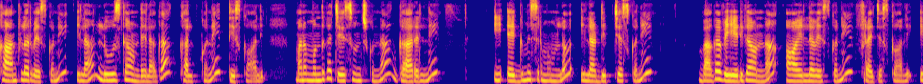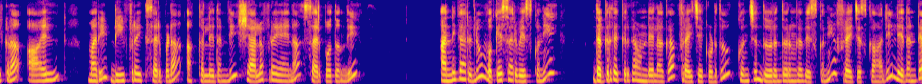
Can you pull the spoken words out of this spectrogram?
కార్న్ఫ్లోర్ వేసుకొని ఇలా లూజ్గా ఉండేలాగా కలుపుకొని తీసుకోవాలి. మనం ముందుగా చేసి ఉంచుకున్న గారెల్ని ఈ ఎగ్ మిశ్రమంలో ఇలా డిప్ చేసుకొని బాగా వేడిగా ఉన్న ఆయిల్లో వేసుకొని ఫ్రై చేసుకోవాలి. ఇక్కడ ఆయిల్ మరి డీప్ ఫ్రైకి సరిపడా అక్కర్లేదండి. షాలో ఫ్రై అయినా సరిపోతుంది. అన్ని గారెలు ఒకేసారి వేసుకొని దగ్గర దగ్గరగా ఉండేలాగా ఫ్రై చేయకూడదు. కొంచెం దూరం దూరంగా వేసుకొని ఫ్రై చేసుకోవాలి. లేదంటే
